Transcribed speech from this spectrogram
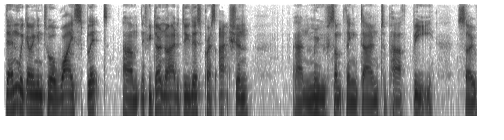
Then we're going into a Y split. Um, if you don't know how to do this, press action and move something down to path B. So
